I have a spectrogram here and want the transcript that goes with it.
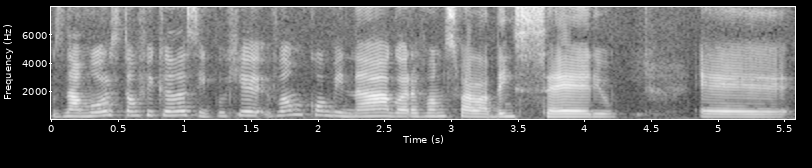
Os namoros estão ficando assim, porque vamos combinar, agora vamos falar bem sério. É,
